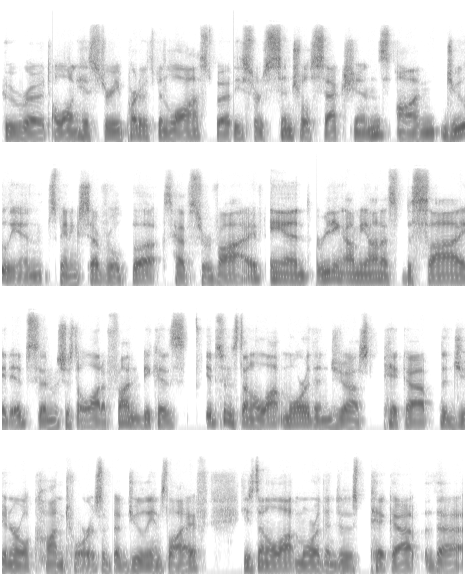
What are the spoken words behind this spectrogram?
who wrote a long history. Part of it's been lost, but these sort of central sections on Julian, spanning several books, have survived. And reading Ammianus beside Ibsen was just a lot of fun because Ibsen's done a lot more than just pick up the general contours of, of Julian's life. He's done a lot more than just pick up the,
